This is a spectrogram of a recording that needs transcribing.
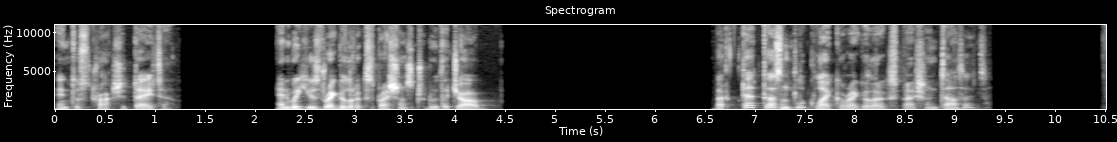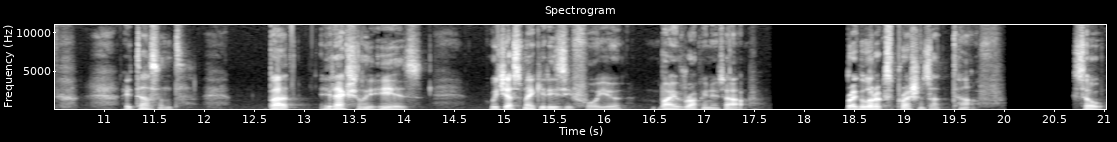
into structured data. And we use regular expressions to do the job. But that doesn't look like a regular expression, does it? It doesn't. But it actually is. We just make it easy for you by wrapping it up. Regular expressions are tough. So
